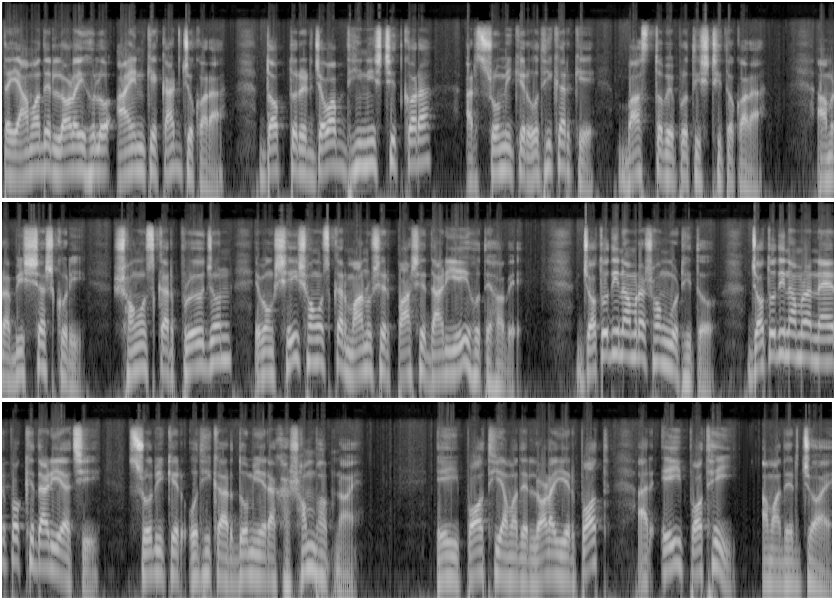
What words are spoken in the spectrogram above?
তাই আমাদের লড়াই হলো আইনকে কার্য করা, দপ্তরের জবাবদিহি নিশ্চিত করা আর শ্রমিকের অধিকারকে বাস্তবে প্রতিষ্ঠিত করা। আমরা বিশ্বাস করি সংস্কার প্রয়োজন এবং সেই সংস্কার মানুষের পাশে দাঁড়িয়েই হতে হবে। যতদিন আমরা সংগঠিত, যতদিন আমরা ন্যায়ের পক্ষে দাঁড়িয়ে আছি, শ্রমিকের অধিকার দমিয়ে রাখা সম্ভব নয়। এই পথই আমাদের লড়াইয়ের পথ, আর এই পথেই আমাদের জয়।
